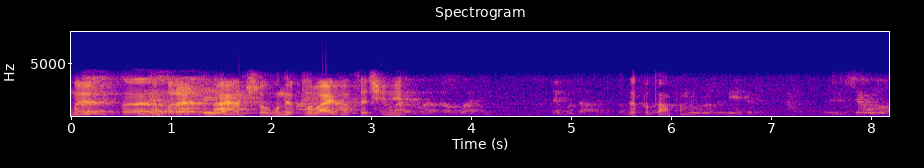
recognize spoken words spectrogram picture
Ми наперед знаємо, що вони впливають на це чи ні? Депутатами. Ну, розумієте, е, все воно,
